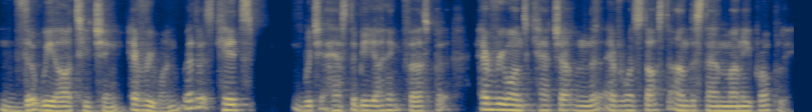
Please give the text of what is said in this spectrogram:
that we are teaching everyone, whether it's kids, which it has to be, I think, first, but everyone's catch up and that everyone starts to understand money properly.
